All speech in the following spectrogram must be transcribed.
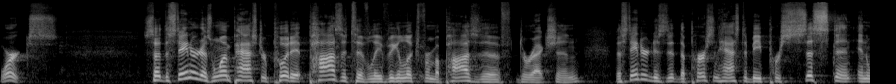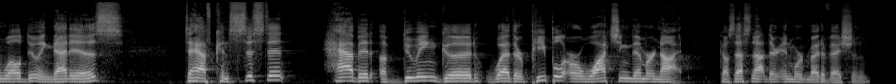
works. So, the standard, as one pastor put it positively, if we can look from a positive direction, the standard is that the person has to be persistent in well doing. That is, to have consistent habit of doing good whether people are watching them or not, because that's not their inward motivation.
